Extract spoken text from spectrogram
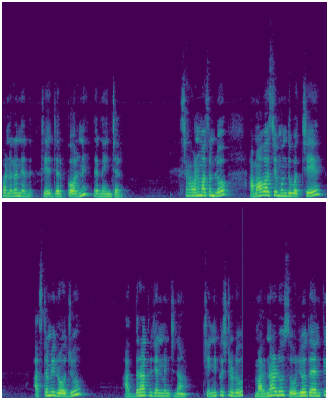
పండుగను నిర్ జరుపుకోవాలని నిర్ణయించారు. శ్రావణ మాసంలో అమావాస్య ముందు వచ్చే అష్టమి రోజు అర్ధరాత్రి జన్మించిన చిన్ని కృష్ణుడు మర్నాడు సూర్యోదయానికి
